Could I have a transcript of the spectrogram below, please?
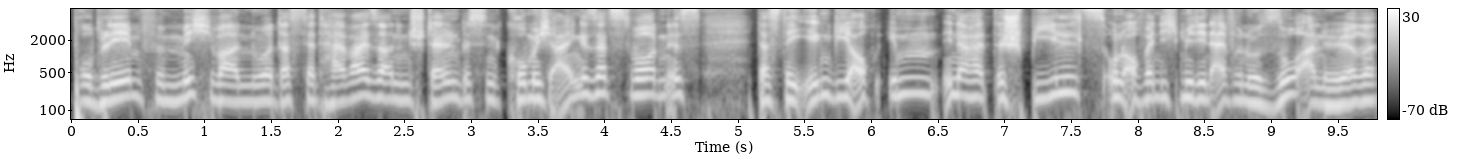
Problem für mich war nur, dass der teilweise an den Stellen ein bisschen komisch eingesetzt worden ist, dass der irgendwie auch im, innerhalb des Spiels und auch wenn ich mir den einfach nur so anhöre,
